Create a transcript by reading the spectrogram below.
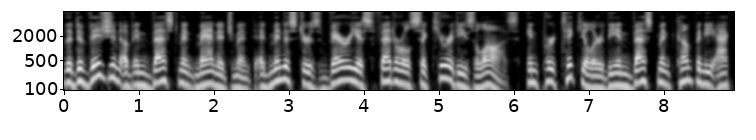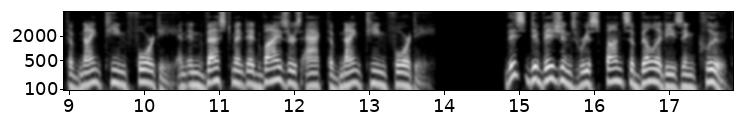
The Division of Investment Management administers various federal securities laws, in particular the Investment Company Act of 1940 and Investment Advisors Act of 1940. This division's responsibilities include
